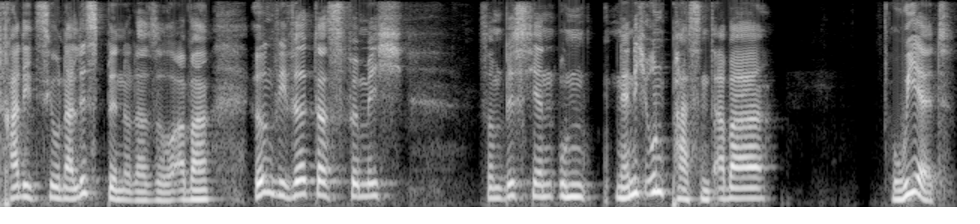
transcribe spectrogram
Traditionalist bin oder so, aber irgendwie wirkt das für mich so ein bisschen un, ne, nicht unpassend, aber weird.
